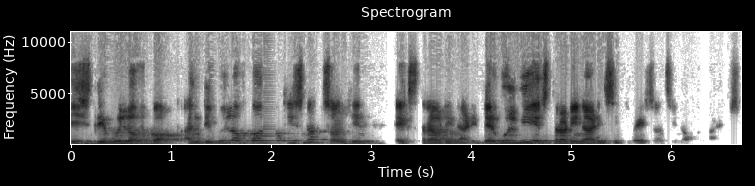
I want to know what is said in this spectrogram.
It's the will of God. And the will of God is not something extraordinary. There will be extraordinary situations in our lives.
